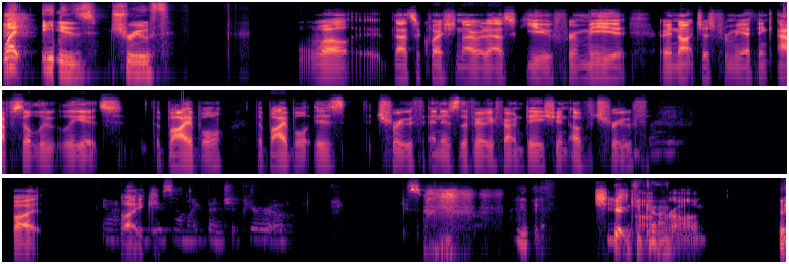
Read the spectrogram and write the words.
what is truth? Well, uh, that's a question I would ask you. For me, and not just for me, I think absolutely it's the Bible. The Bible is the truth and is the very foundation of truth. Right. But You actually like- do sound like Ben Shapiro. she's keep not going. wrong.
